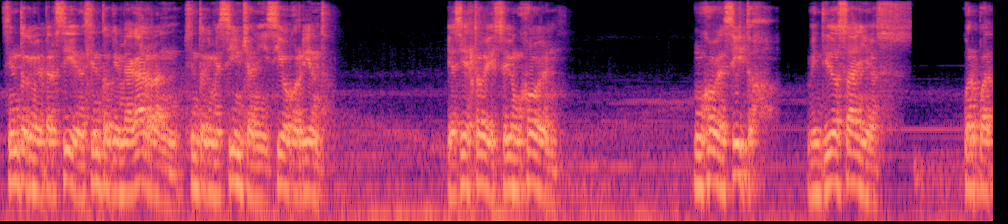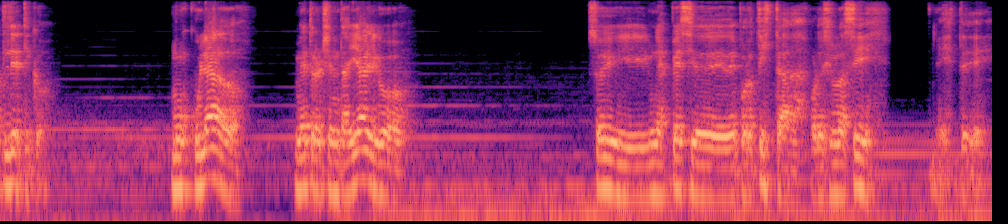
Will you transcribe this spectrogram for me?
Siento que me persiguen, siento que me agarran, siento que me cinchan y sigo corriendo. Y así estoy, soy un joven. Un jovencito, 22 años, cuerpo atlético, musculado, metro ochenta y algo. Soy una especie de deportista, por decirlo así. Este.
